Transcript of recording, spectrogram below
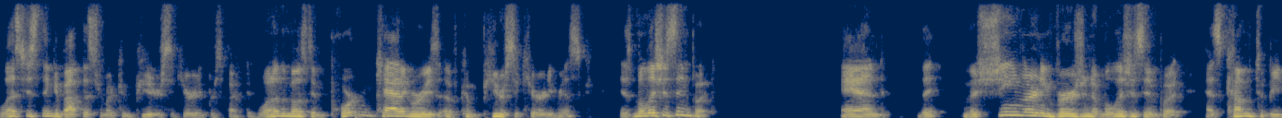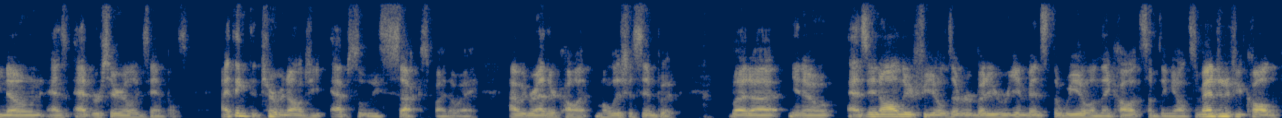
let's just think about this from a computer security perspective. One of the most important categories of computer security risk is malicious input. And the machine learning version of malicious input has come to be known as adversarial examples. I think the terminology absolutely sucks, by the way. I would rather call it malicious input. But uh, you know, as in all new fields, everybody reinvents the wheel and they call it something else. Imagine if you called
